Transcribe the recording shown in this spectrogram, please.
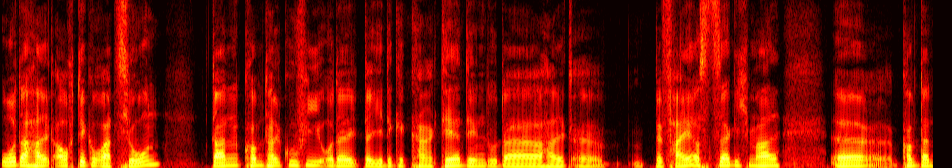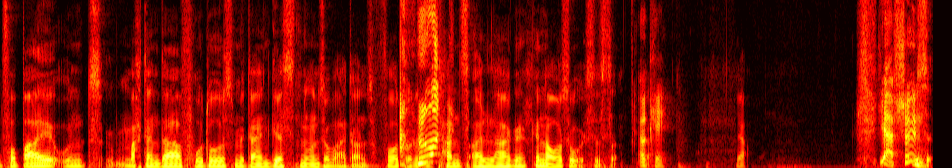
oder halt auch Dekoration, dann kommt halt Goofy oder derjenige Charakter, den du da halt äh, befeierst, sag ich mal, äh, kommt dann vorbei und macht dann da Fotos mit deinen Gästen und so weiter und so fort oder eine Tanzanlage. Genau so ist es dann. Okay. Ja. Ja, schön. Ist,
